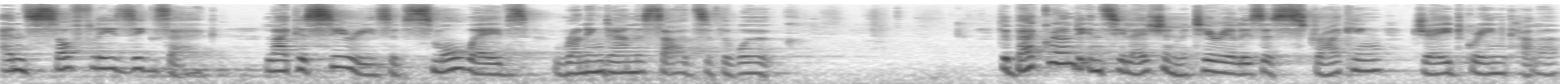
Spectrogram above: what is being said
and softly zigzag like a series of small waves running down the sides of the work. The background insulation material is a striking jade green colour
